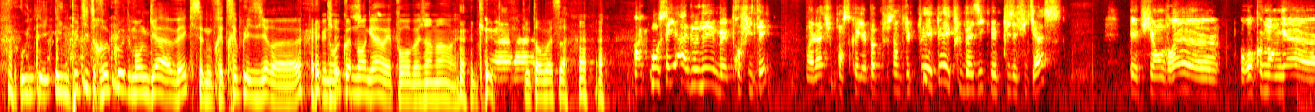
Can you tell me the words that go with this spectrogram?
ou une, et une petite reco de manga avec, ça nous ferait très plaisir euh, Une reco de manga, ouais, pour Benjamin. Ouais. que, que t'envoies ça. Un conseil à donner, mais profitez. Voilà, je pense qu'il n'y a pas plus simple et plus, et plus basique, mais plus efficace. Et puis en vrai, euh, Rocco Manga, euh,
